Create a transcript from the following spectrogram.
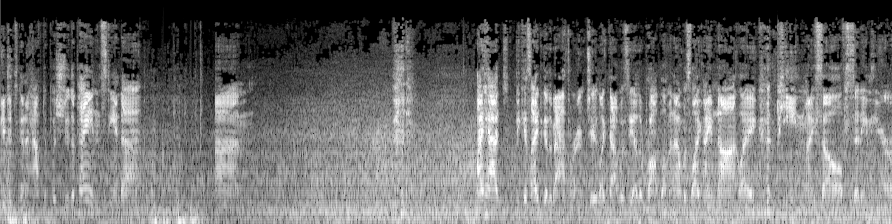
You're just gonna have to push through the pain and stand up. Um, I had, because I had to go to the bathroom too, like that was the other problem. And I was like, I am not like peeing myself sitting here.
